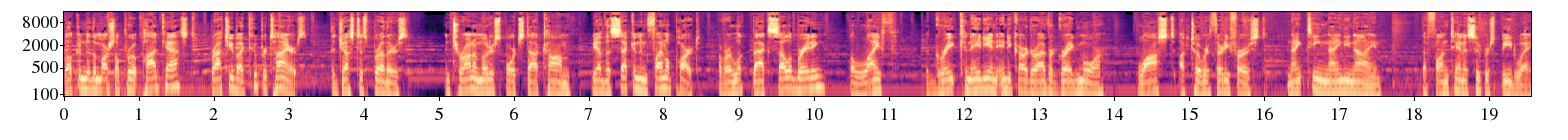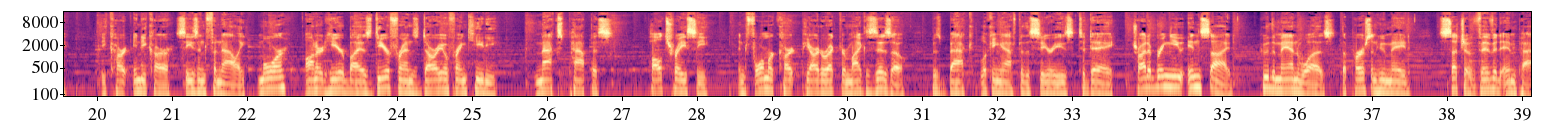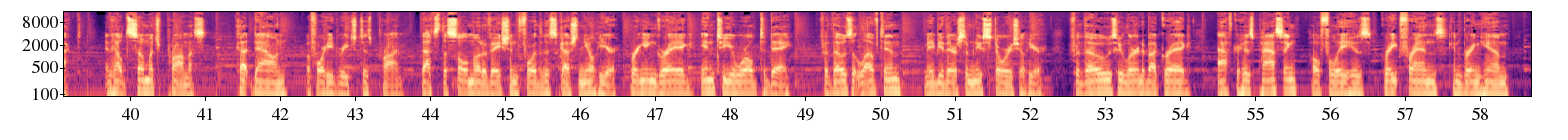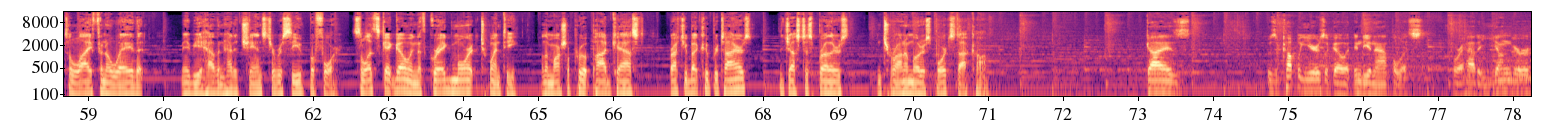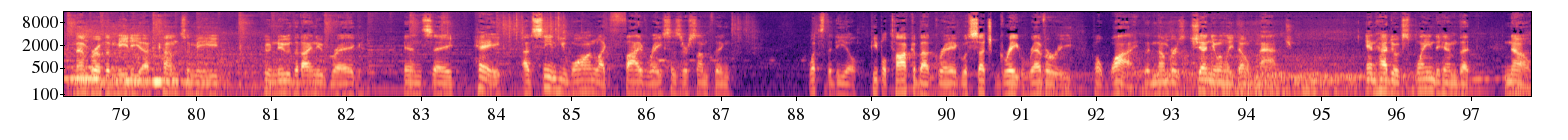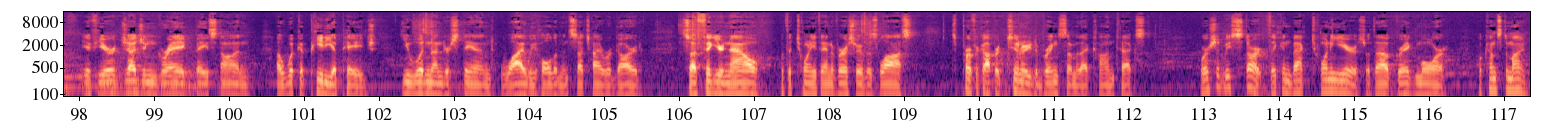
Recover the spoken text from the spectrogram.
Welcome to the Marshall Pruett Podcast, brought to you by Cooper Tires, the Justice Brothers, and TorontoMotorsports.com. We have the second and final part of our look back celebrating the life the great Canadian IndyCar driver Greg Moore, lost October 31st, 1999, the Fontana Superspeedway, the CART IndyCar season finale. Moore, honored here by his dear friends Dario Franchitti, Max Papis, Paul Tracy, and former CART PR director Mike Zizzo, who's back looking after the series today, try to bring you inside who the man was, the person who made such a vivid impact and held so much promise, cut down before he'd reached his prime. That's the sole motivation for the discussion you'll hear, bringing Greg into your world today. For those that loved him, maybe there are some new stories you'll hear. For those who learned about Greg after his passing, hopefully his great friends can bring him to life in a way that maybe you haven't had a chance to receive before. So let's get going with Greg Moore at 20 on the Marshall Pruett podcast, brought to you by Cooper Tires, the Justice Brothers, and TorontoMotorsports.com. Guys, it was a couple years ago at Indianapolis where I had a younger member of the media come to me who knew that I knew Greg and say, Hey, I've seen he won like five races or something. What's the deal? People talk about Greg with such great reverie, but why? The numbers genuinely don't match. And had to explain to him that no, if you're judging Greg based on a Wikipedia page, you wouldn't understand why we hold him in such high regard. So I figure now, with the 20th anniversary of his loss, it's a perfect opportunity to bring some of that context. Where should we start thinking back 20 years without Greg Moore? What comes to mind?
